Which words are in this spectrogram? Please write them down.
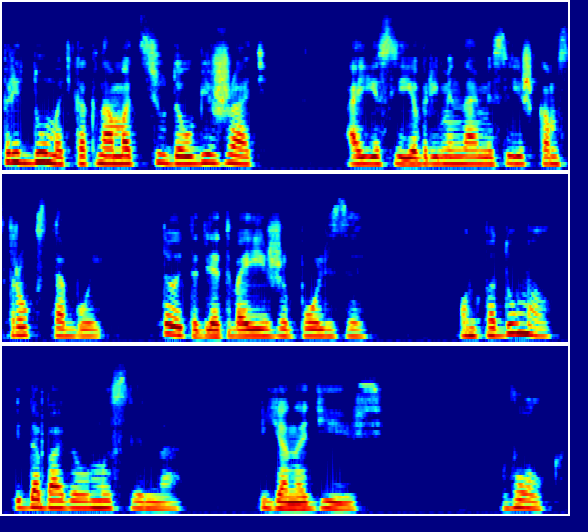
придумать, как нам отсюда убежать. А если я временами слишком строг с тобой, то это для твоей же пользы. Он подумал и добавил мысленно. Я надеюсь. «Волк»,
